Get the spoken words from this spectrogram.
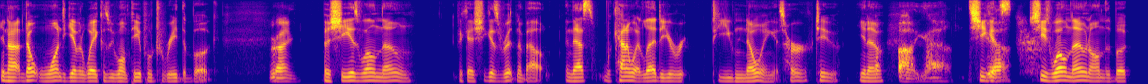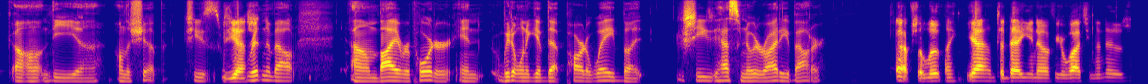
you know, I don't want to give it away because we want people to read the book. Right. But she is well known because she gets written about, and that's what kind of what led to your to you knowing it's her too. You know. Oh uh, yeah. She gets. Yeah. She's well known on the book uh, on the uh, on the ship. She's yes. written about um, by a reporter, and we don't want to give that part away, but she has some notoriety about her. Absolutely. Yeah. Today, you know, if you're watching the news,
